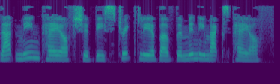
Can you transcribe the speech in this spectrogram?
that mean payoff should be strictly above the minimax payoff.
